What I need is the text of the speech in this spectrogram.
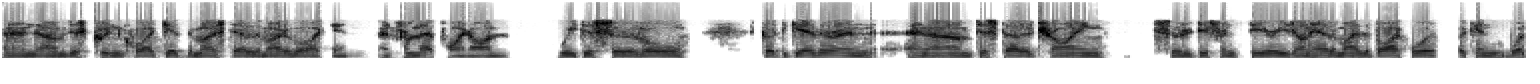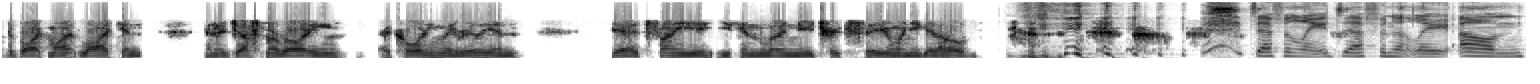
and um, just couldn't quite get the most out of the motorbike. And, and from that point on, we just sort of all got together and and um, just started trying sort of different theories on how to make the bike work and what the bike might like and and adjust my riding accordingly really and yeah, it's funny you, you can learn new tricks even when you get old. definitely, definitely. Um,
